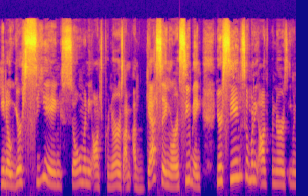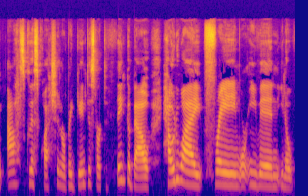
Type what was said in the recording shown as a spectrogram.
you know, you're seeing so many entrepreneurs, I'm, I'm guessing or assuming you're seeing so many entrepreneurs even ask this question or begin to start to think about how do I frame or even, you know,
